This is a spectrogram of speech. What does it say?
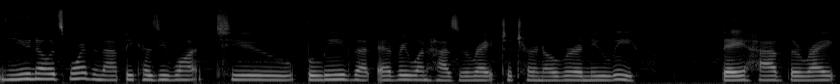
you know it's more than that because you want to believe that everyone has a right to turn over a new leaf. They have the right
